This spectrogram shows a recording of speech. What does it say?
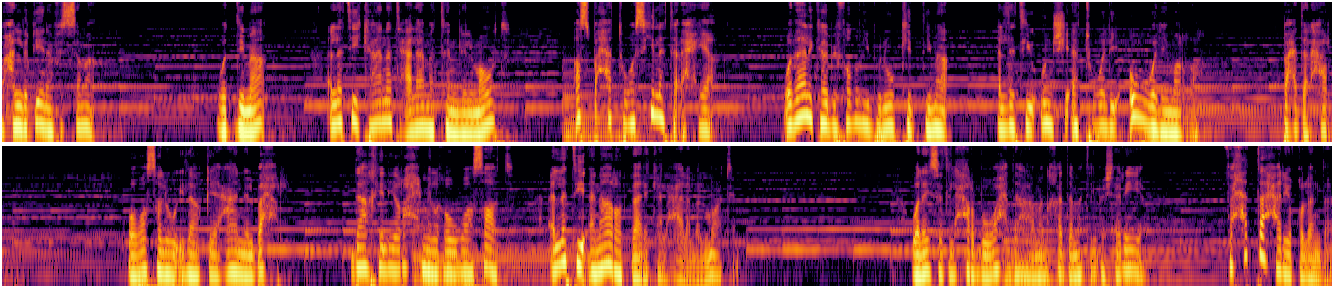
محلقين في السماء. والدماء التي كانت علامة للموت أصبحت وسيلة أحياء وذلك بفضل بنوك الدماء التي أنشئت ولأول مرة بعد الحرب. ووصلوا إلى قيعان البحر داخل رحم الغواصات التي أنارت ذلك العالم المعتم. وليست الحرب وحدها من خدمت البشرية. فحتى حريق لندن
